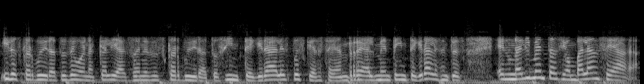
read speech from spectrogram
Y los carbohidratos de buena calidad son esos carbohidratos integrales, pues que sean realmente integrales. Entonces, en una alimentación balanceada,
